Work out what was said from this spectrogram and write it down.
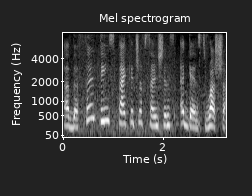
of the 13th package of sanctions against Russia.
